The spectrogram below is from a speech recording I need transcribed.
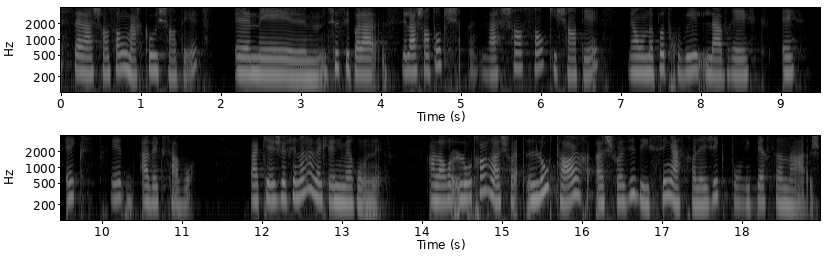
C'était la chanson que Marco chantait. Euh, mais euh, ça, c'est pas la. C'est la, chanson qui la chanson qu'il chantait, mais on n'a pas trouvé la vraie ex- ex- extrait avec sa voix. Fait que je vais finir avec le numéro 9. Alors, l'auteur a, a choisi des signes astrologiques pour les personnages.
